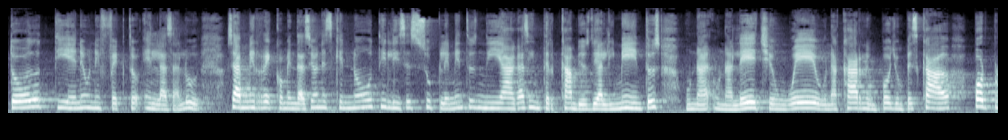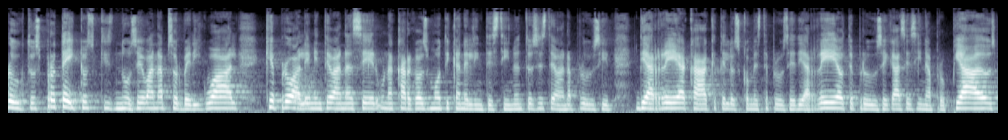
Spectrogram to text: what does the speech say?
todo tiene un efecto en la salud. O sea, mi recomendación es que no utilices suplementos ni hagas intercambios de alimentos, una, una leche, un huevo, una carne, un pollo, un pescado, por productos proteicos que no se van a absorber igual, que probablemente van a hacer una carga osmótica en el intestino, entonces te van a producir diarrea, cada que te los comes te produce diarrea o te produce gases inapropiados,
